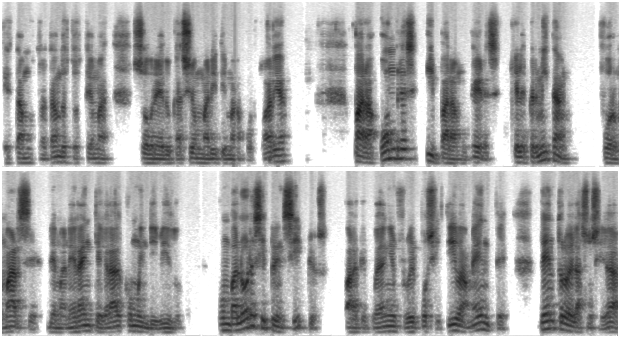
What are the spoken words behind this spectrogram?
que estamos tratando estos temas sobre educación marítima portuaria para hombres y para mujeres, que les permitan formarse de manera integral como individuo, con valores y principios para que puedan influir positivamente dentro de la sociedad,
